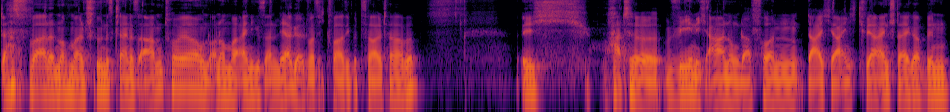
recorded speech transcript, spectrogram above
Das war dann nochmal ein schönes kleines Abenteuer und auch nochmal einiges an Lehrgeld, was ich quasi bezahlt habe. Ich hatte wenig Ahnung davon, da ich ja eigentlich Quereinsteiger bin.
